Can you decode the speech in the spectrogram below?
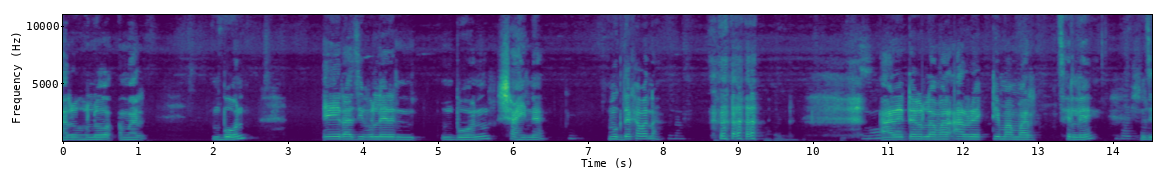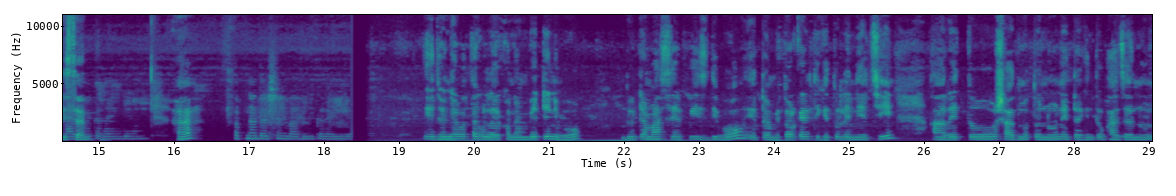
আরও হলো আমার বোন। এ রাজিবুলের বোন শাহিনা। মুখ দেখাবে না? আর এটা হলো আমার আরও একটি মামার ছেলে জিসান। হ্যাঁ? দর্শন এই ধনিয়া পাতাগুলো এখন আমি বেটে নিব। দুইটা মাছের পিস দিব। এটা আমি তরকারি থেকে তুলে নিয়েছি। আর এ তো স্বাদ মতো নুন এটা কিন্তু ভাজা নুন।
